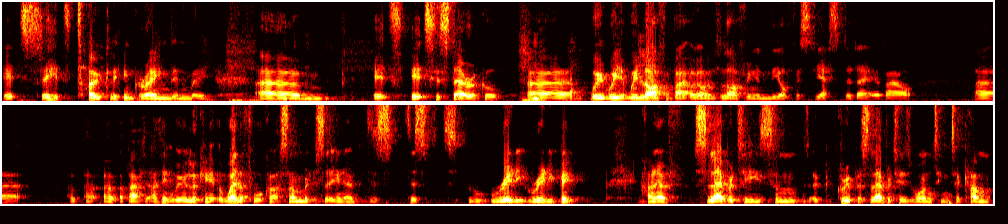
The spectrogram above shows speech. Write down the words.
It's it's totally ingrained in me. Um, it's it's hysterical. Uh, we, we we laugh about. I was laughing in the office yesterday about uh, about it. I think we were looking at the weather forecast. Somebody, said you know, this this really really big kind of celebrities, some a group of celebrities wanting to come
